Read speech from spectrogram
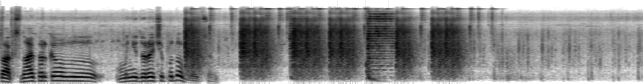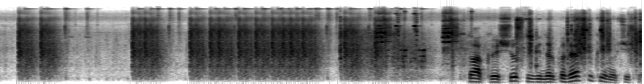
Так, снайперка е, мені, до речі, подобається. Так, е, що це він РПГшку кинув чи що?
